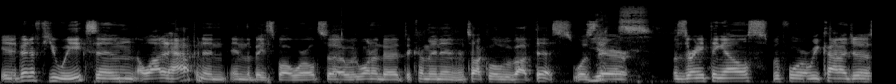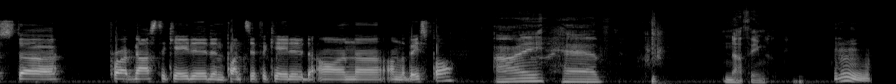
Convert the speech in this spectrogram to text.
it had been a few weeks, and a lot had happened in, in the baseball world. So we wanted to, to come in and talk a little bit about this. Was there Yes. Was there anything else before we kind of just uh, prognosticated and pontificated on uh, on the baseball? I have nothing. All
